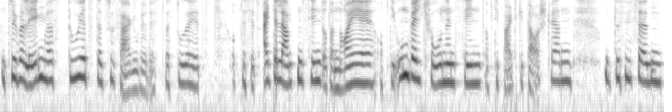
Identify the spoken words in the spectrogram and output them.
und zu überlegen, was du jetzt dazu sagen würdest. Was du da jetzt, ob das jetzt alte Lampen sind oder neue, ob die umweltschonend sind, ob die bald getauscht werden. Und das ist ein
